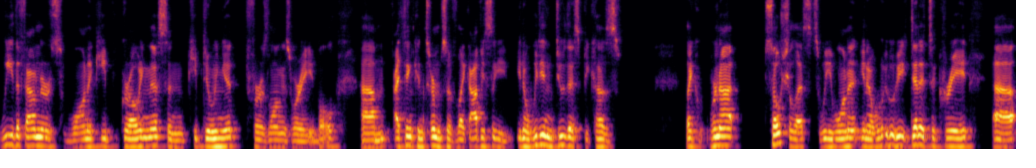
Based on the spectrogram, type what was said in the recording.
we, the founders, want to keep growing this and keep doing it for as long as we're able. Um, I think, in terms of like, obviously, you know, we didn't do this because, like, we're not socialists. We want to, you know, we, we did it to create uh,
